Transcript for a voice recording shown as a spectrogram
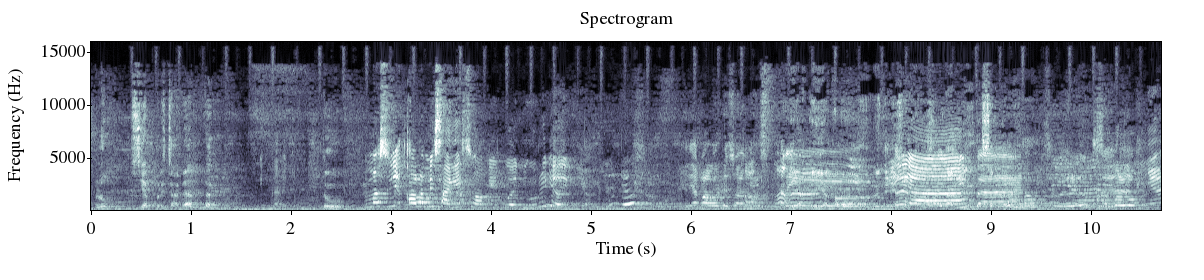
lu siap bercadar nggak Enggak juga. tuh Maksudnya kalau misalnya suami gue nyuruh ya ya udah. Ya kalau udah suami istri. iya iya kalau udah jadi Iya. kewajiban sebelum Sebelum Sebelumnya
